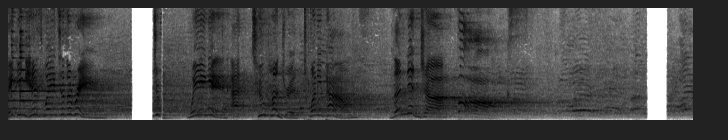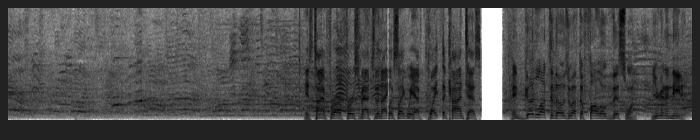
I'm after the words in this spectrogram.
Making his way to the ring, weighing in at 220 pounds, the Ninja Fox. It's time for our first match of the night. Looks like we have quite the contest. And good luck to those who have to follow this one. You're going to need it.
